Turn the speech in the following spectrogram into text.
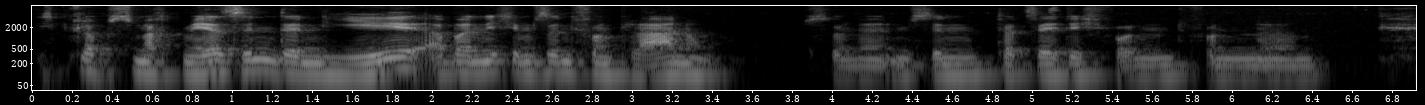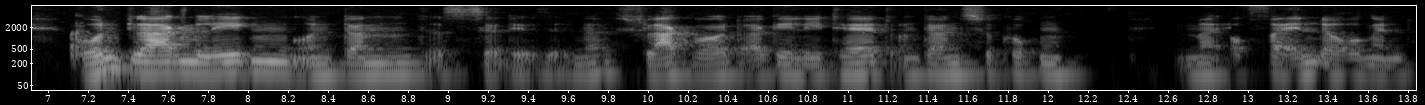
Ich glaube, es macht mehr Sinn denn je, aber nicht im Sinn von Planung, sondern im Sinn tatsächlich von, von ähm, Grundlagen legen und dann, das ist ja das ne, Schlagwort Agilität und dann zu gucken, immer auf Veränderungen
